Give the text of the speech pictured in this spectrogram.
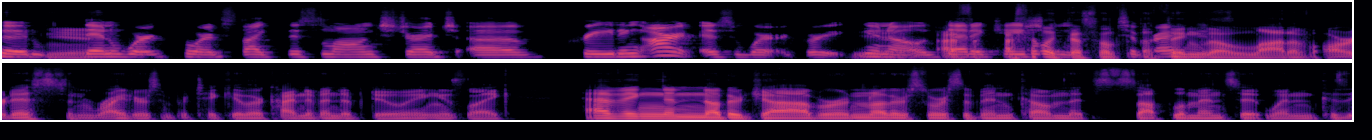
could Yeah. then work towards like this long stretch of creating art as work or you Yeah. know dedication I feel like that's a, a thing that a lot of artists and writers in particular kind of end up doing is like having another job or another source of income that supplements it when because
